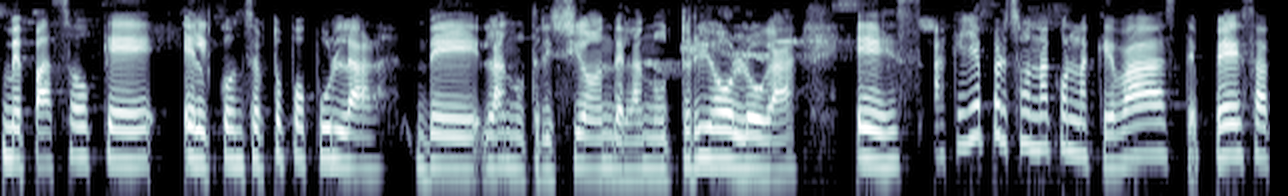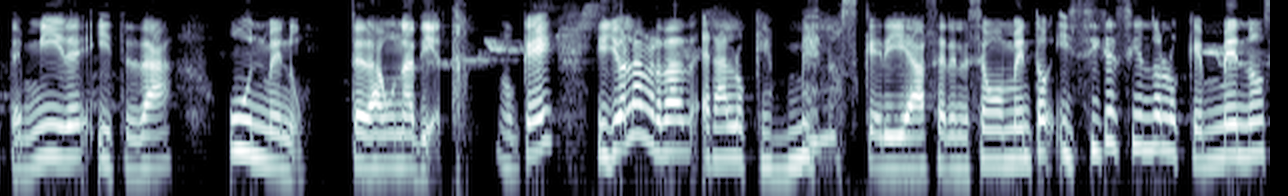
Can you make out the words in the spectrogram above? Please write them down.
me pasó que el concepto popular de la nutrición, de la nutrióloga, es aquella persona con la que vas, te pesa, te mide y te da un menú te da una dieta, ¿ok? Y yo la verdad era lo que menos quería hacer en ese momento y sigue siendo lo que menos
